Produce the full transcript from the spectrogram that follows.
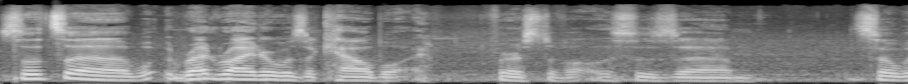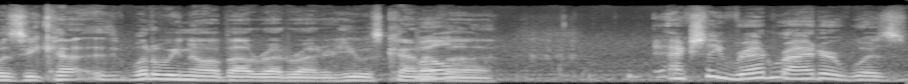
So let's. Uh, Red Ryder was a cowboy. First of all, this is. Um, so was he? ki- What do we know about Red Ryder? He was kind Well- of a. Actually, Red Ryder was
